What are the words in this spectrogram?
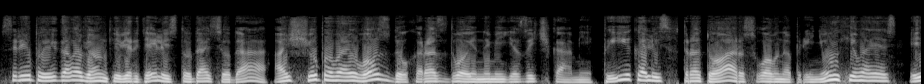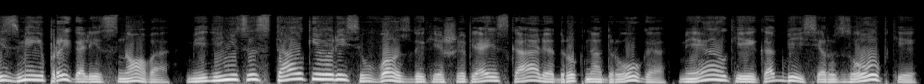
Слепые головенки вертелись туда-сюда, ощупывая воздух раздвоенными язычками, тыкались в тротуар, словно принюхиваясь, и змеи прыгали снова. Меденицы сталкивались в воздухе, шипя и скаля друг на друга, мелкие, как бисер, зубки,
